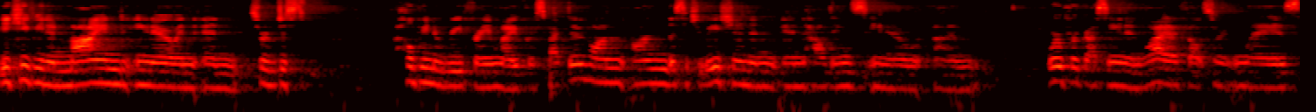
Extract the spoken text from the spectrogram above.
be keeping in mind, you know, and, and sort of just helping to reframe my perspective on, on the situation and, and how things, you know, um, were progressing and why I felt certain ways.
